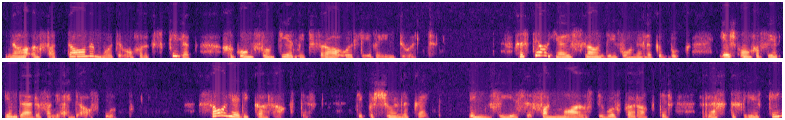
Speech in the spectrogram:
na 'n fatale motorongeluk skielik gekonfronteer met vrae oor lewe en dood. Gestel jy slaan die wonderlike boek eers ongeveer 1/3 van die einde af oop. Sal jy die karakter, die persoonlikheid en wese van Miles die hoofkarakter regtig leer ken?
